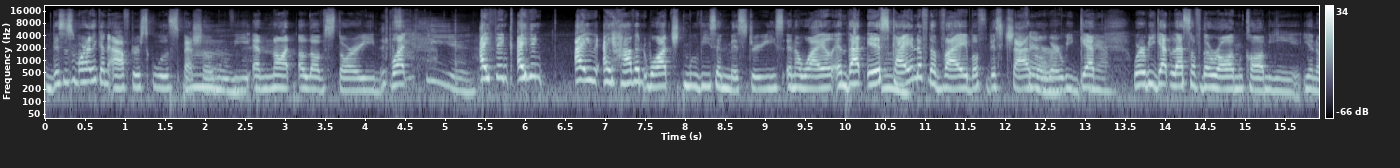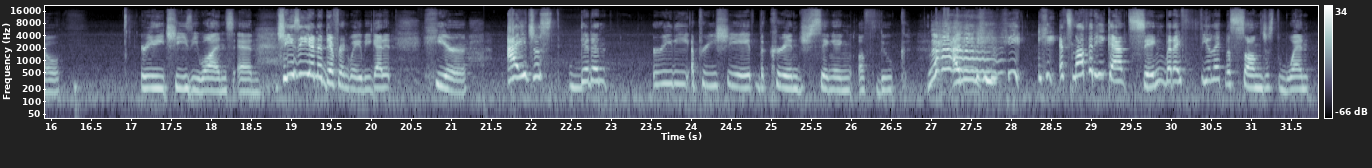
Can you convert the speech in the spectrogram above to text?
this is more like an after school special mm. movie and not a love story. But Exactly. I think I think I I haven't watched movies and mysteries in a while, and that is mm. kind of the vibe of this channel Fair. where we get Yeah. where we get less of the rom commy, you know, really cheesy ones and cheesy in a different way. We get it here. I just didn't really appreciate the cringe singing of Luke. I mean, he, he he. It's not that he can't sing, but I feel like the song just went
